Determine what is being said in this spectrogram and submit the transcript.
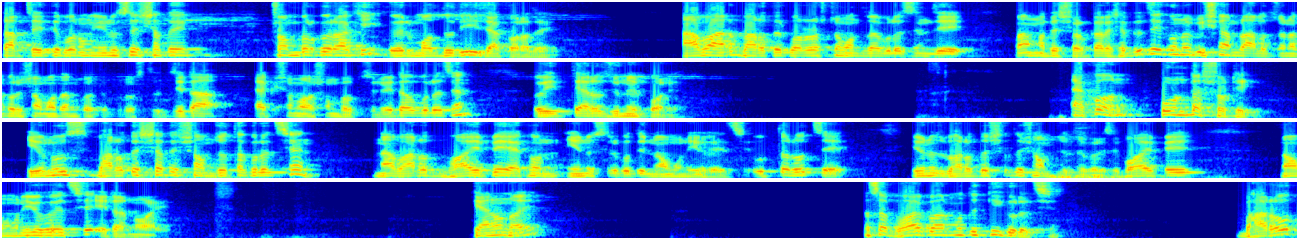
তার চাইতে বরং ইউনুসের সাথে সম্পর্ক রাখি, এর মধ্য দিয়ে যা করা যায়। আবার ভারতের পররাষ্ট্র মন্ত্রণালয় বলেছেন যে বাংলাদেশ সরকারের সাথে যে কোনো বিষয়ে আমরা আলোচনা করে সমাধান করতে প্রস্তুত, যেটা একসময় অসম্ভব ছিল। এটাও বলেছেন ওই তেরো জুনের পরে। এখন কোনটা সঠিক? ইউনুস ভারতের সাথে সমঝোতা করেছেন? না, ভারত ভয় পেয়ে এখন ইউনুসের প্রতি নমনীয় হয়েছে? উত্তর হচ্ছে, ইউনুস ভারতের সাথে সমঝোতা করেছে। ভয় পেয়ে নমনীয় হয়েছে, এটা নয়। কেন নয়? আচ্ছা ভয় পাওয়ার মধ্যে কি করেছে? ভারত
